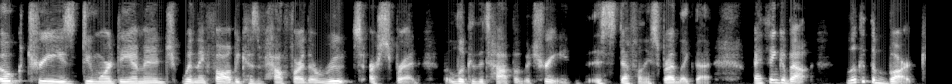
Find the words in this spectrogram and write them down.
oak trees do more damage when they fall because of how far their roots are spread. But look at the top of a tree; it's definitely spread like that. I think about look at the bark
